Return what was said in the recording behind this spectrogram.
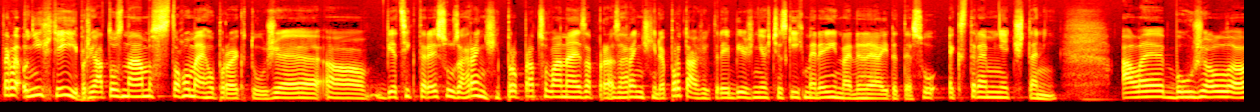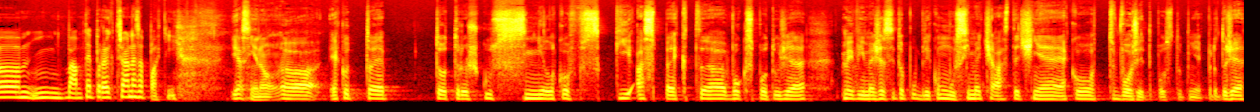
Takhle oni chtějí, protože já to znám z toho mého projektu, že uh, věci, které jsou zahraniční, propracované zahraniční reportáže, které běžně v českých médiích najdete, jsou extrémně čtený. Ale bohužel uh, vám ten projekt třeba nezaplatí. Jasně, no, jako to je to trošku snílkovský aspekt eh, Voxpotu, že my víme, že si to publikum musíme částečně jako tvořit postupně, protože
